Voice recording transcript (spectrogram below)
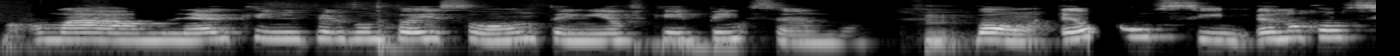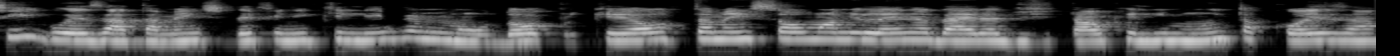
uma mulher que me perguntou isso ontem e eu fiquei pensando. Hum. Bom, eu consigo, eu não consigo exatamente definir que livro me moldou, porque eu também sou uma milênio da era digital que li muita coisa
